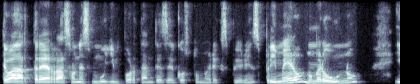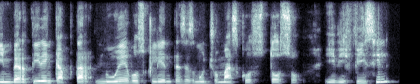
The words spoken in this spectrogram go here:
Te voy a dar tres razones muy importantes del Customer Experience. Primero, número uno, invertir en captar nuevos clientes es mucho más costoso y difícil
